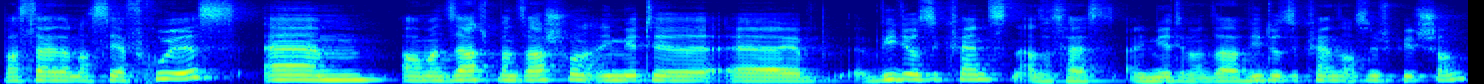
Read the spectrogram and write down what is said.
was leider noch sehr früh ist. Ähm, aber man sah, man sah schon animierte äh, Videosequenzen, also das heißt animierte, man sah Videosequenzen aus dem Spiel schon.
